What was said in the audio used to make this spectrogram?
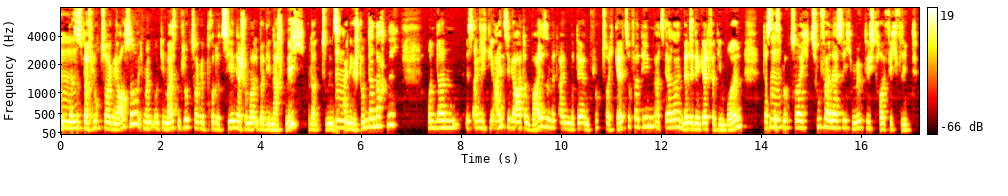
Und das mhm. ist bei Flugzeugen ja auch so. Ich meine, und die meisten Flugzeuge produzieren ja schon mal über die Nacht nicht oder zumindest mhm. einige Stunden der Nacht nicht. Und dann ist eigentlich die einzige Art und Weise, mit einem modernen Flugzeug Geld zu verdienen als Airline, wenn sie den Geld verdienen wollen, dass mhm. das Flugzeug zuverlässig möglichst häufig fliegt.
